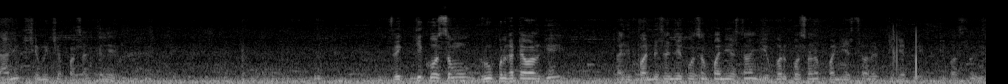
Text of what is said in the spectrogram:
దాన్ని క్షమించే ప్రసక్తి లేదు. వ్యక్తి కోసం గ్రూపులు కట్టేవారికి అది బండి సంజయ్ కోసం పనిచేస్తున్నా ఎవరి కోసమైనా పనిచేస్తే వాళ్ళకి టికెట్ ఫిఫ్టీ పర్సెంట్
